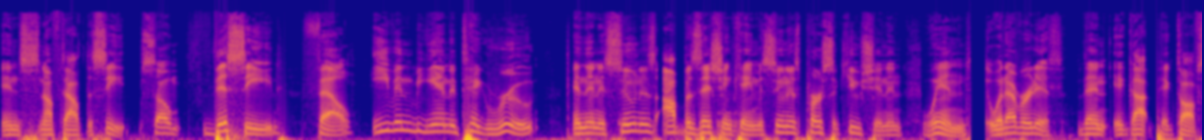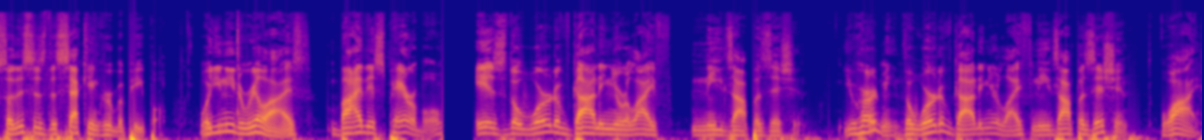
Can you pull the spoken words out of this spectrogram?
and snuffed out the seed. So this seed fell, even began to take root, and then as soon as opposition came, as soon as persecution and wind, whatever it is, then it got picked off. So this is the second group of people. What you need to realize by this parable is the word of God in your life needs opposition. You heard me. The word of God in your life needs opposition. Why?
